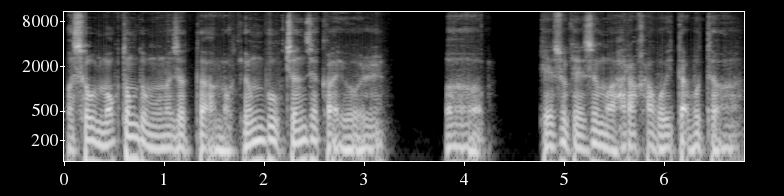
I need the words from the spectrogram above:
뭐 서울 목동도 무너졌다 뭐 경북 전세가율 뭐 계속해서 뭐 하락하고 있다부터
